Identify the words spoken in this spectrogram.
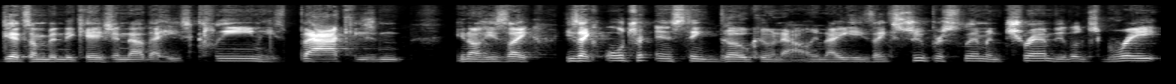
get some vindication now that he's clean, he's back, he's you know, he's like he's like ultra instinct Goku now. You know, he's like super slim and trimmed. He looks great.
